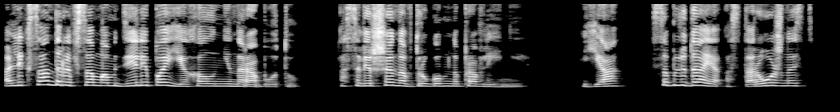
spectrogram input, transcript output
Александр и в самом деле поехал не на работу, а совершенно в другом направлении. Я, соблюдая осторожность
